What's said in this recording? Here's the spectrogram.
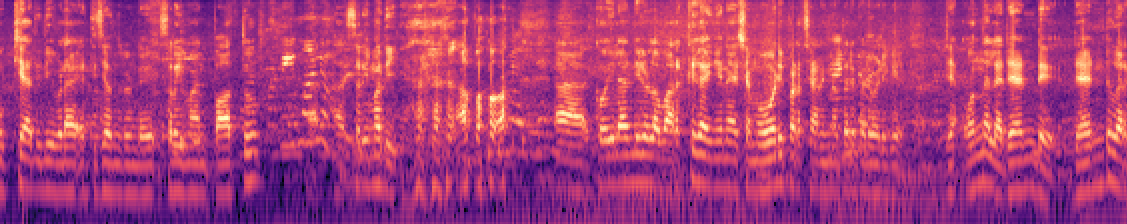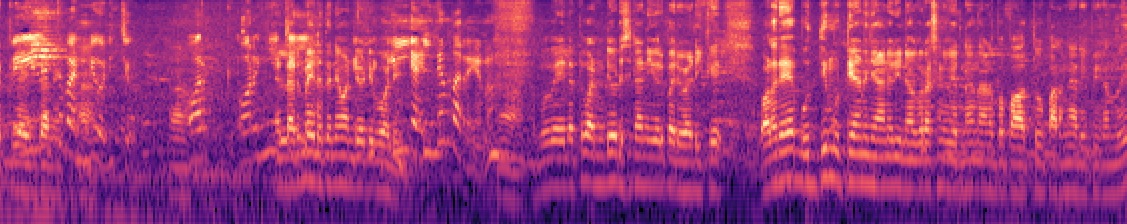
മുഖ്യ അതിഥി ഇവിടെ എത്തിച്ചേർന്നിട്ടുണ്ട് ശ്രീമാൻ പാത്തു. ശ്രീമതി. അപ്പോൾ കൊയിലാണ്ടിയിലുള്ള വർക്ക് കഴിഞ്ഞതിന് ശേഷം ഓടിപ്പടച്ചാണ് ഇന്നത്തെ ഒരു പരിപാടിക്ക്. ഒന്നല്ല രണ്ട് രണ്ട് വർക്ക് കഴിഞ്ഞാണ് എല്ലാവരും വെയിലത്ത് തന്നെ വണ്ടി ഓടി പോലെ അപ്പോൾ വെയിലത്ത് വണ്ടി ഓടിച്ചിട്ടാണ് ഈ ഒരു പരിപാടിക്ക് വളരെ ബുദ്ധിമുട്ടിയാണ് ഞാനൊരു ഇനോഗ്രേഷൻ വരുന്നതെന്നാണ് ഇപ്പോൾ പാത്തു പറഞ്ഞറിയിപ്പിക്കുന്നത്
